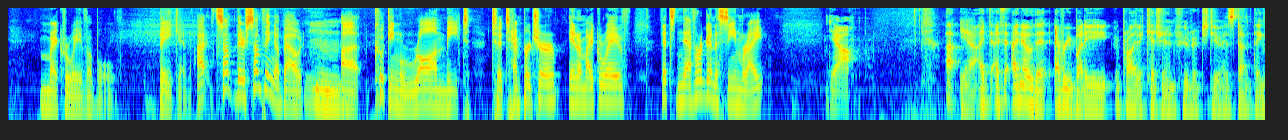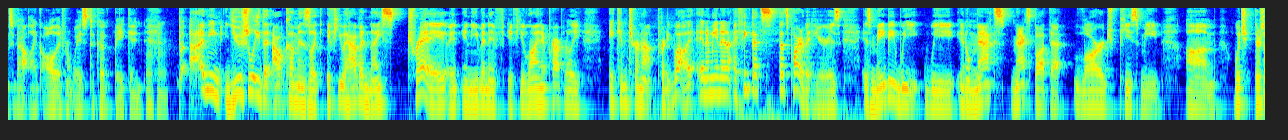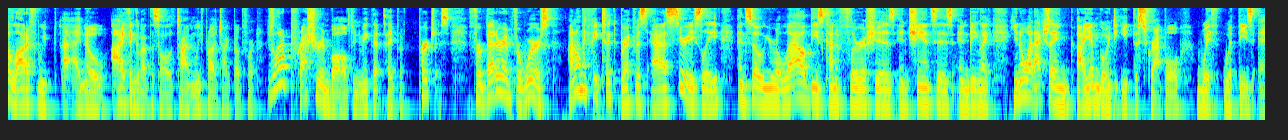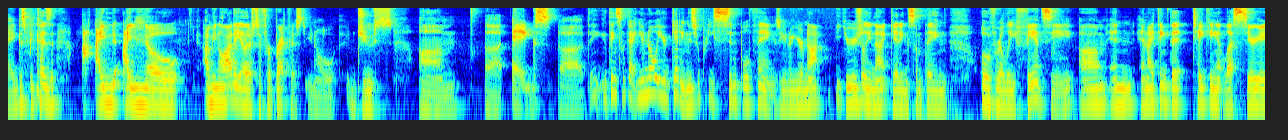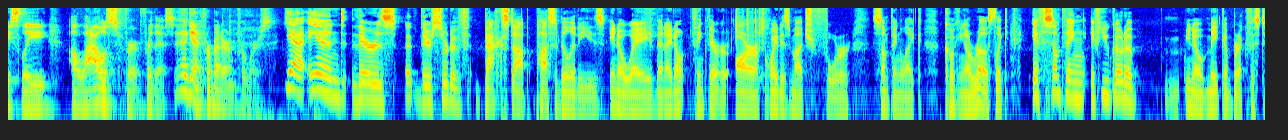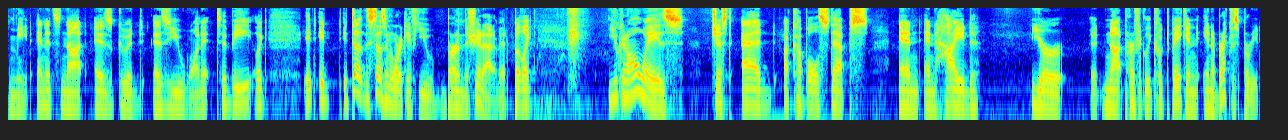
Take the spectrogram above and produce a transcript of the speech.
microwavable bacon. I, some there's something about uh, cooking raw meat to temperature in a microwave that's never gonna seem right. Yeah. Uh, yeah, I, I, th- I know that everybody, probably the kitchen, Food 52, has done things about like all different ways to cook bacon. But I mean, usually the outcome is like if you have a nice tray, and, and even if if you line it properly, it can turn out pretty well. And I mean, and I think that's that's part of it here is is maybe we we you know Max Max bought that large piece meat um, which there's a lot of we I know I think about this all the time. We've probably talked about before. There's a lot of pressure involved when you make that type of purchase. For better and for worse, I don't think we took breakfast as seriously, and so you're allowed these kind of flourishes and chances and being like, you know what? Actually, I'm, I am going to eat the scrapple with with these eggs because I I, I know. I mean, a lot of the other stuff for breakfast, you know, juice. Um, uh, eggs, uh, things like that. You know what you're getting. These are pretty simple things. You know, you're not you're usually not getting something overly fancy. Um, and and I think that taking it less seriously allows for for this again for better and for worse. Yeah, and there's uh, there's sort of backstop possibilities in a way that I don't think there are quite as much for something like cooking a roast. Like if something if you go to you know make a breakfast meat and it's not as good as you want it to be, like it it it does this doesn't work if you burn the shit out of it, but like you can always just add a couple steps and and hide your uh, not perfectly cooked bacon in a breakfast burrito.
